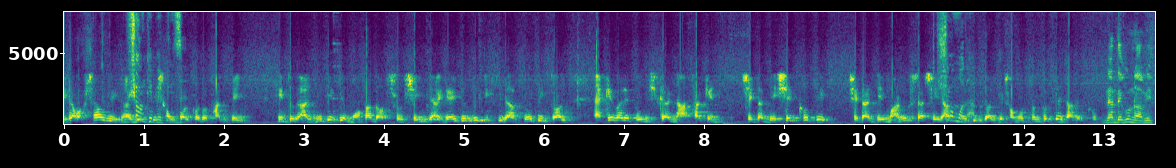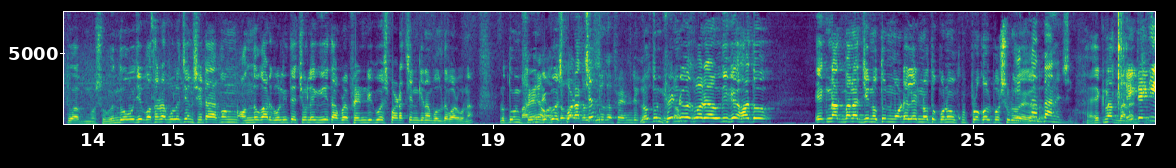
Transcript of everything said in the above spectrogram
এটা অস্বাভাবিক নয়। সম্পর্ক তো থাকবেই কিন্তু রাজনীতির যে মতাদর্শ সেই জায়গায় যদি একটি রাজনৈতিক দল একেবারে পরিষ্কার না থাকেন সেটা দেশের ক্ষতি সেটা যে মানুষরা সেই রাজনৈতিক দলকে সমর্থন করছেন তাদের ক্ষতি। না দেখুন আমি তো শুভেন্দুবাবু যে কথাটা বলেছেন সেটা এখন অন্ধকার গলিতে চলে গিয়ে তারপরে ফ্রেন্ড রিকোয়েস্ট পাঠাচ্ছেন কিনা বলতে পারব না। নতুন মানে ফ্রেন্ড রিকোয়েস্ট পাঠাচ্ছেন নতুন ফ্রেন্ড রিকোয়েস্ট? পাঠায় ওদিকে হয়তো একনাথ ব্যানার্জি নতুন মডেলের নতুন কোনো প্রকল্প শুরু হয়ে গেল। একনাথ ব্যানার্জি। হ্যাঁ, একনাথ এটা ব্যানার্জি কি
